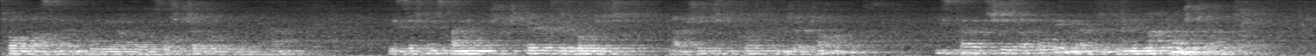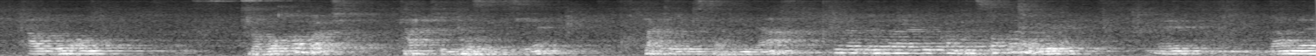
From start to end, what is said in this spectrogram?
co następuje albo co z czego wynika, jesteśmy w stanie troszeczkę wychodzić naprzeciwko tym rzeczom i starać się zapobiegać, żeby nie dopuszczać albo prowokować takie pozycje, takie ustawienia, które by jakby kompensowały y, dane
